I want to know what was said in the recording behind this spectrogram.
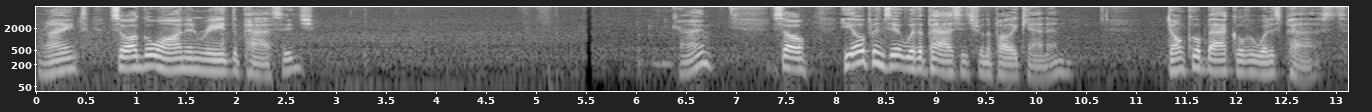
Right? So I'll go on and read the passage. Okay? So he opens it with a passage from the Pali Canon. Don't go back over what is past,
